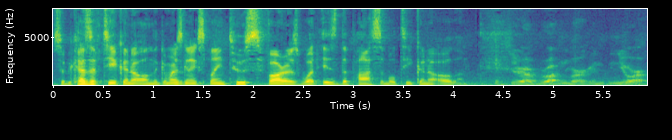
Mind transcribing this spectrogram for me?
So because of Tikkun Olam, the Gemara is going to explain two svaras what is the possible Tikkun Olam. It's your Rottenberg in, in Europe.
